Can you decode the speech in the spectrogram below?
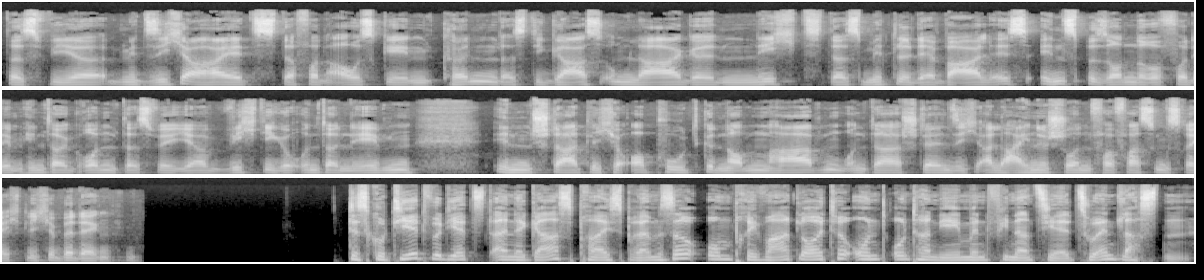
dass wir mit Sicherheit davon ausgehen können, dass die Gasumlage nicht das Mittel der Wahl ist, insbesondere vor dem Hintergrund, dass wir ja wichtige Unternehmen in staatliche Obhut genommen haben und da stellen sich alleine schon verfassungsrechtliche Bedenken. Diskutiert wird jetzt eine Gaspreisbremse, um Privatleute und Unternehmen finanziell zu entlasten.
